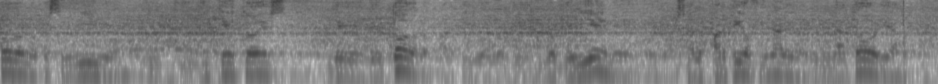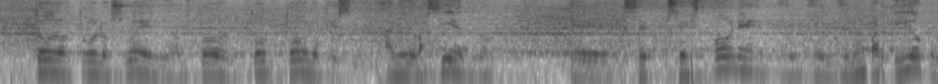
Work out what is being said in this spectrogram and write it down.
todo lo que se vive y, que esto es de, todos los partidos, lo que, viene, eh, o sea, los partidos finales de la eliminatoria, todo, todos los sueños, todo, todo, todo lo que han ido haciendo, eh, se, se expone en un partido con,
